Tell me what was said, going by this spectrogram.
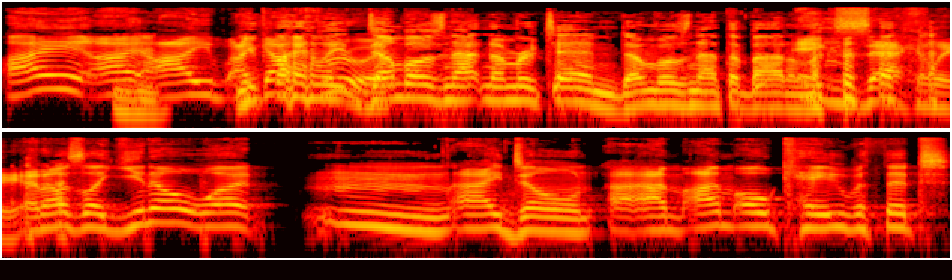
I I I, I Mm-hmm. got finally through it. dumbo's not number 10 dumbo's not the bottom exactly. And I was like, you know what? Mm, I don't. I- I'm I'm okay with it,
